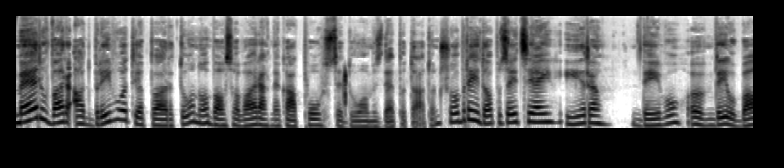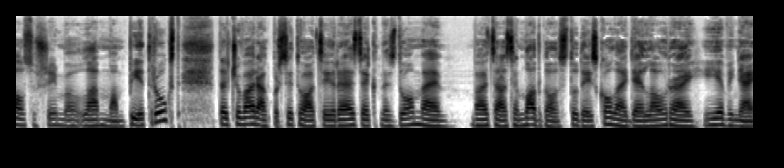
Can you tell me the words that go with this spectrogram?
Mēru var atbrīvot, ja par to nobalso vairāk nekā puse domas deputātu, un šobrīd opozīcijai ir divu, eh, divu balsu šim lēmumam pietrūkst, taču vairāk par situāciju Rēzeknes domē vaicāsim Latgales studijas kolēģei Laurai Ieviņai.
